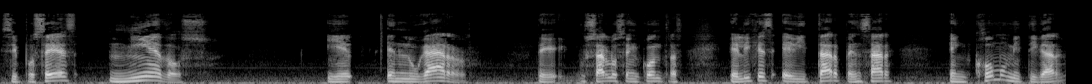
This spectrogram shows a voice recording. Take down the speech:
Si posees miedos y en lugar de usarlos en contras, eliges evitar pensar en cómo mitigar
